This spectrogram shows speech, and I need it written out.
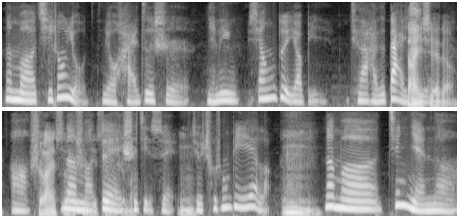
那么其中有有孩子是年龄相对要比其他孩子大一些，大一些的，啊。十来岁、那么十几岁对？十几岁，嗯就初中毕业了。嗯那么今年呢，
